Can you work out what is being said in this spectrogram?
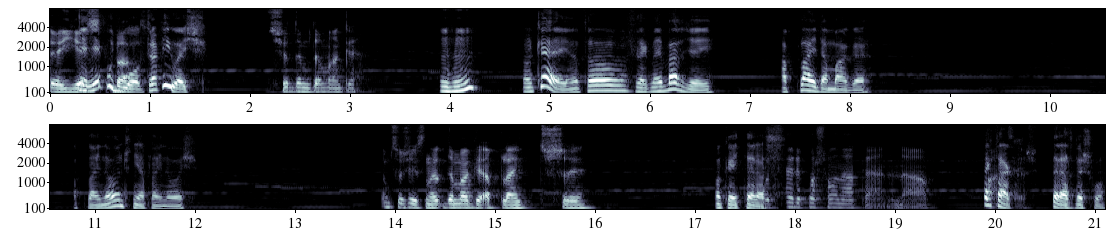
E, jest nie, nie pudło, bad. trafiłeś. 7 damage. Mhm. Okej, okay, no to jak najbardziej. Apply damage. Aplaynąłem, czy nie aplaynąłeś? Tam coś jest na damage apply 3. Okej, okay, teraz. 4 poszło na ten, na Tak, tak, teraz weszło.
